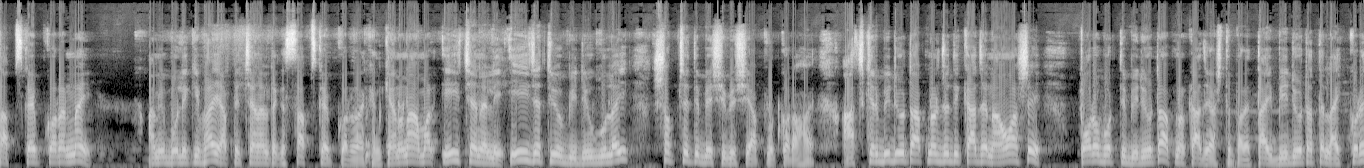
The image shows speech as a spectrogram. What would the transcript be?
সাবস্ক্রাইব করেন নাই, আমি বলি কি ভাই, আপনি চ্যানেলটাকে সাবস্ক্রাইব করে রাখেন। কেননা আমার এই চ্যানেলে এই জাতীয় ভিডিওগুলাই সবচেয়ে বেশি বেশি আপলোড করা হয়। আজকের ভিডিওটা আপনার যদি কাজে নাও আসে, পরবর্তী ভিডিওটা আপনার কাজে আসতে পারে। তাই ভিডিওটাতে লাইক করে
